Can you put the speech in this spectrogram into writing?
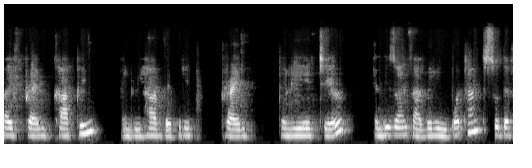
5' capping and we have the 3' poly A tail, and these ones are very important. So the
